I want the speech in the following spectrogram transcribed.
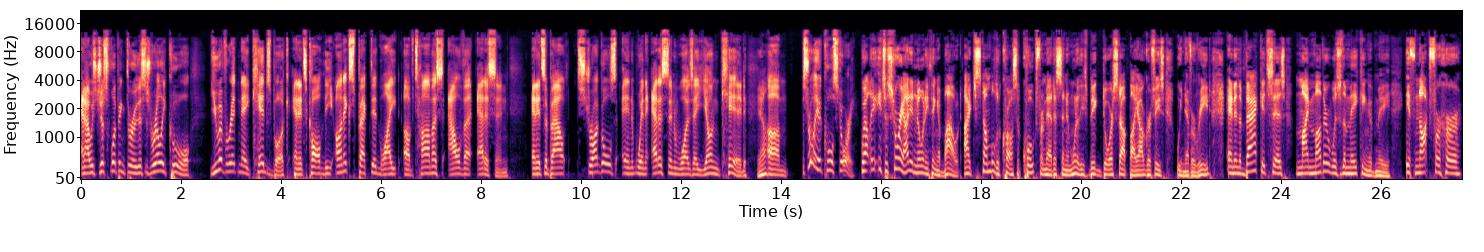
And I was just flipping through. This is really cool. You have written a kid's book and it's called The Unexpected Light of Thomas Alva Edison. And it's about struggles and when Edison was a young kid. Yeah. Um, it's really a cool story. Well, it's a story I didn't know anything about. I stumbled across a quote from Edison in one of these big doorstop biographies we never read. And in the back it says, my mother was the making of me. If not for her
